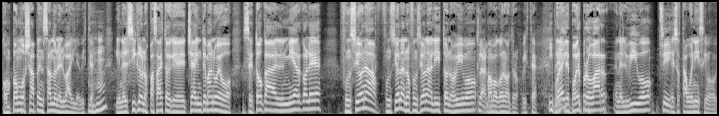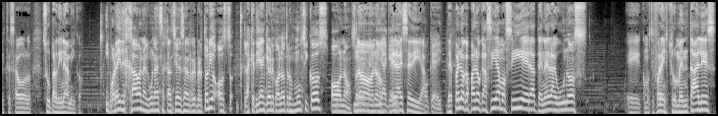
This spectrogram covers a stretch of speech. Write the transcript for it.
compongo ya pensando en el baile, ¿viste? Y en el ciclo nos pasa esto de que, che, hay un tema nuevo, se toca el miércoles, funciona, funciona, no funciona, listo, nos vimos, Claro. vamos con otro, ¿viste? Y por de, ahí- de poder probar en el vivo, Sí. eso está buenísimo, ¿viste? Es algo súper dinámico. ¿Y por ahí dejaban alguna de esas canciones en el repertorio? ¿O so- las que tenían que ver con otros músicos? ¿O no? No, no, que- era ese día. Ok. Después lo capaz lo que hacíamos sí era tener algunos eh, como si fueran instrumentales,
